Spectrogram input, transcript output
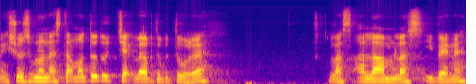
make sure sebelum nak start motor tu check lah betul-betul eh. Last alarm, last event eh.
